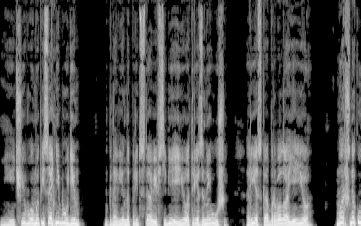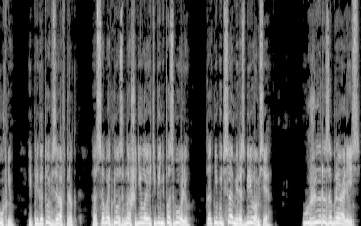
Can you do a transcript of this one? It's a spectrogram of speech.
Ничего мы писать не будем. Мгновенно представив себе ее отрезанные уши, резко оборвала ее. Марш на кухню и приготовь завтрак, а совать нос в наши дела я тебе не позволю. Как-нибудь сами разберемся. «Уже разобрались!»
